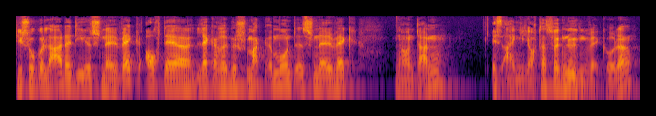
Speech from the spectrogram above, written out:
die Schokolade, die ist schnell weg. Auch der leckere Geschmack im Mund ist schnell weg. Na und dann ist eigentlich auch das Vergnügen weg, oder?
